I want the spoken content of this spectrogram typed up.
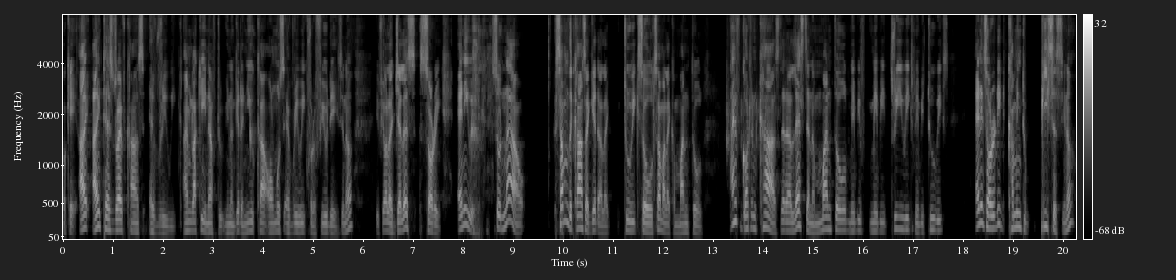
Okay, I I test drive cars every week. I'm lucky enough to you know get a new car almost every week for a few days. You know, if y'all are jealous, sorry. Anyway, so now some of the cars I get are like two weeks old. Some are like a month old. I've gotten cars that are less than a month old, maybe maybe three weeks, maybe two weeks, and it's already coming to pieces. You know,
